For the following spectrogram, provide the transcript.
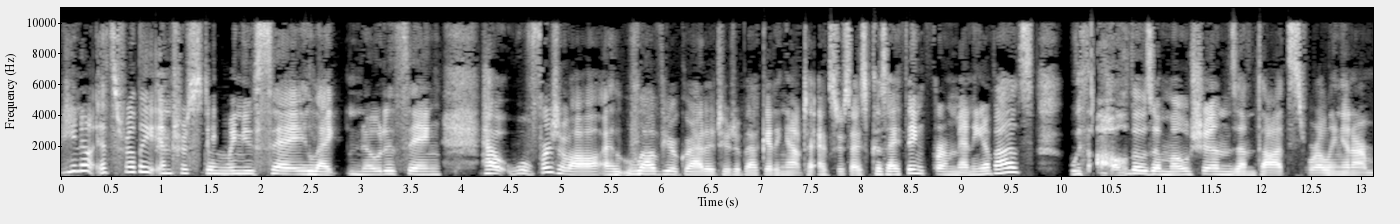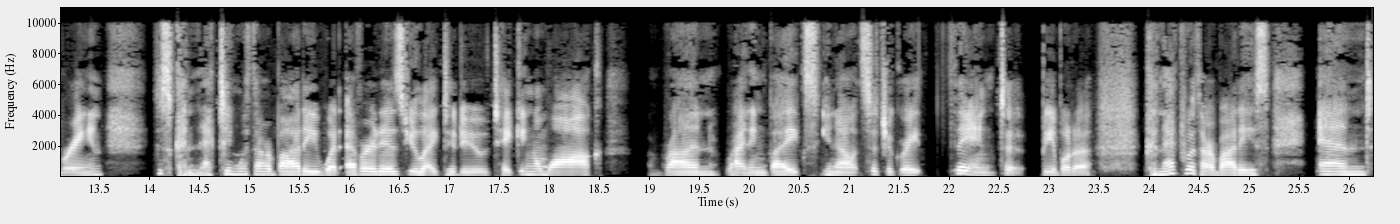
You know, it's really interesting when you say like noticing how, well, first of all, I love your gratitude about getting out to exercise because I think for many of us, with all those emotions and thoughts swirling in our brain, just connecting with our body, whatever it is you like to do, taking a walk, a run, riding bikes, you know, it's such a great thing to be able to connect with our bodies. And,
